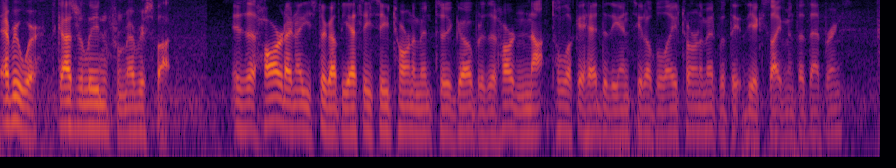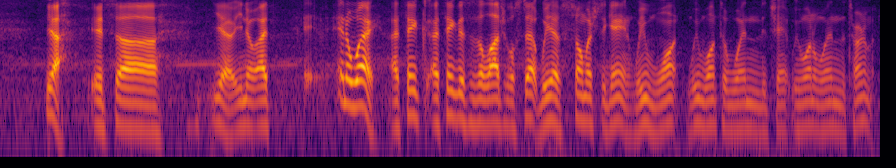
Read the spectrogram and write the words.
everywhere. The guys are leading from every spot. Is it hard? I know you still got the SEC tournament to go, but is it hard not to look ahead to the NCAA tournament with the, the excitement that that brings? Yeah, it's, uh, yeah, you know, I, in a way, I think I think this is a logical step. We have so much to gain. We want we want to win the cha- we want to win the tournament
